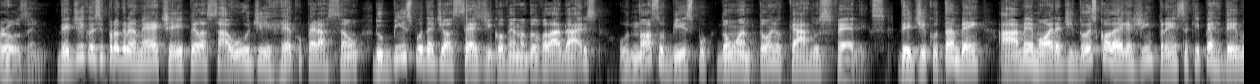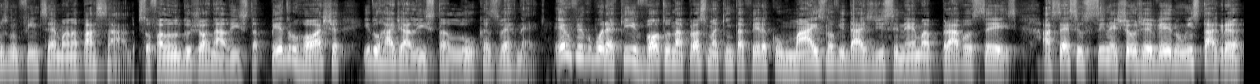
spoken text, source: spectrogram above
Frozen. Dedico esse programete aí pela saúde e recuperação do bispo da Diocese de Governador Valadares, o nosso bispo, Dom Antônio Carlos Félix. Dedico também à memória de dois colegas de imprensa que perdemos no fim de semana passado. Estou falando do jornalista Pedro Rocha e do radialista Lucas Werneck. Eu fico por aqui e volto na próxima quinta-feira com mais novidades de cinema para vocês. Acesse o Cine Show GV no Instagram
